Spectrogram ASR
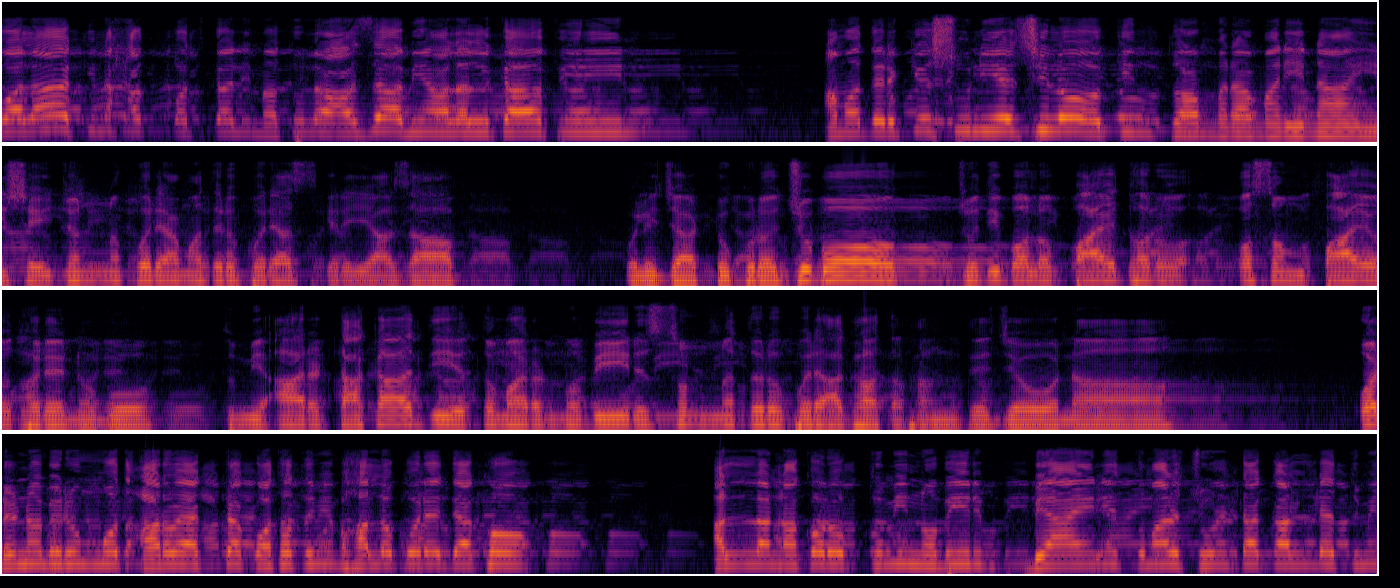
ওয়ালাকিন হাক্কাত কালিমাতুল আযাবি আলাল কাফিরিন। আমাদেরকে শুনিয়েছিল, কিন্তু আমরা মানি নাই সেই জন্য করে আমাদের উপরে আজকের এই আযাব। কলিজা টুকরো যুবক, যদি বলো পায়ে ধরো, কসম পায়ে ধরে নেব। তুমি আর টাকা দিয়ে তোমার নবীর সুন্নতের উপরে আঘাত হানতে যেও না। ওরে নবীর উম্মত, আরও একটা কথা তুমি ভালো করে দেখো। আল্লাহ না করো তুমি নবীর বেআইনি তোমার চুলটা কাটলে, তুমি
